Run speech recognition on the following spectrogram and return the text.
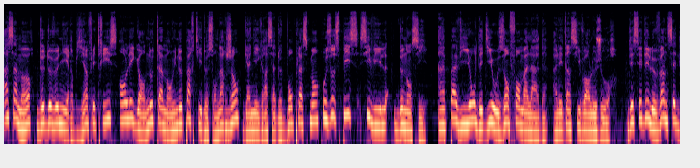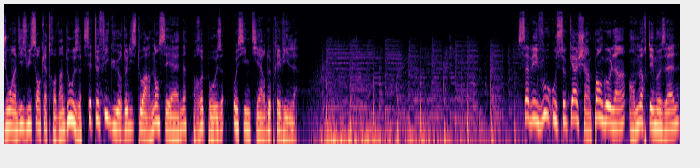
à sa mort, de devenir bienfaitrice en léguant notamment une partie de son argent, gagné grâce à de bons placements, aux hospices civils de Nancy. Un pavillon dédié aux enfants malades allait ainsi voir le jour. Décédée le 27 juin 1892, cette figure de l'histoire nancéenne repose au cimetière de Préville. Savez-vous où se cache un pangolin en Meurthe-et-Moselle?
